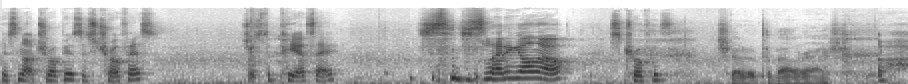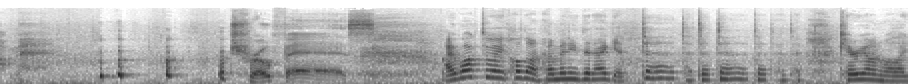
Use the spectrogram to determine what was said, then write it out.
it's not Tropius, it's Trophis. Just a PSA. just, just letting y'all know. It's Trophis. Shout out to Valarash. Oh man. Trophis. I walked away. Hold on. How many did I get? Da, da, da, da, da, da, da. Carry on while I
